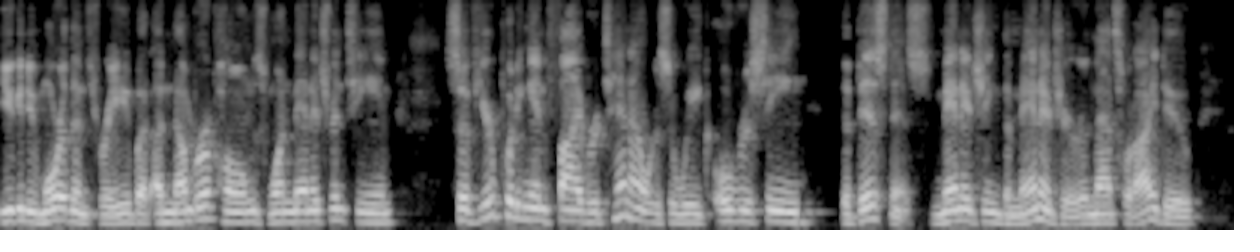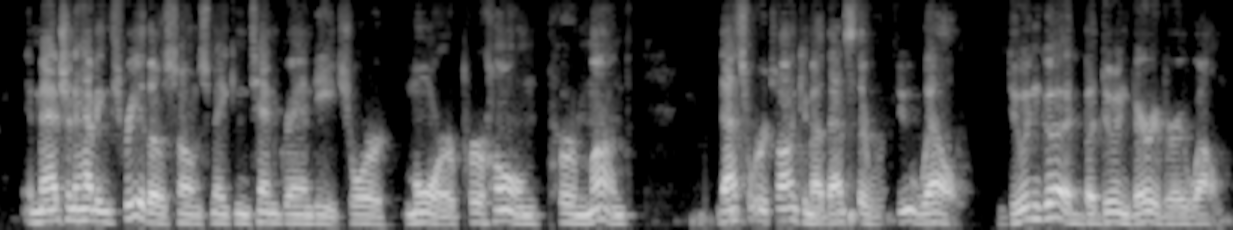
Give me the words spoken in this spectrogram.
you can do more than three, but a number of homes, one management team. So if you're putting in five or 10 hours a week overseeing the business, managing the manager, and that's what I do, imagine having three of those homes making 10 grand each or more per home per month. That's what we're talking about. That's the do well, doing good, but doing very, very well.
